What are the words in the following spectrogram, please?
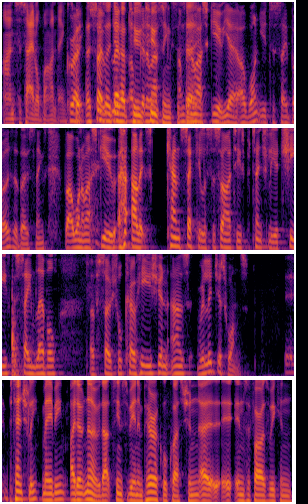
on societal bonding. Great. I suppose so I do have two, two ask, things to I'm say. I'm going to ask you, yeah, I want you to say both of those things, but I want to ask you, Alex, can secular societies potentially achieve the same level of social cohesion as religious ones? Uh, potentially, maybe. I don't know. That seems to be an empirical question, uh, insofar as we can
